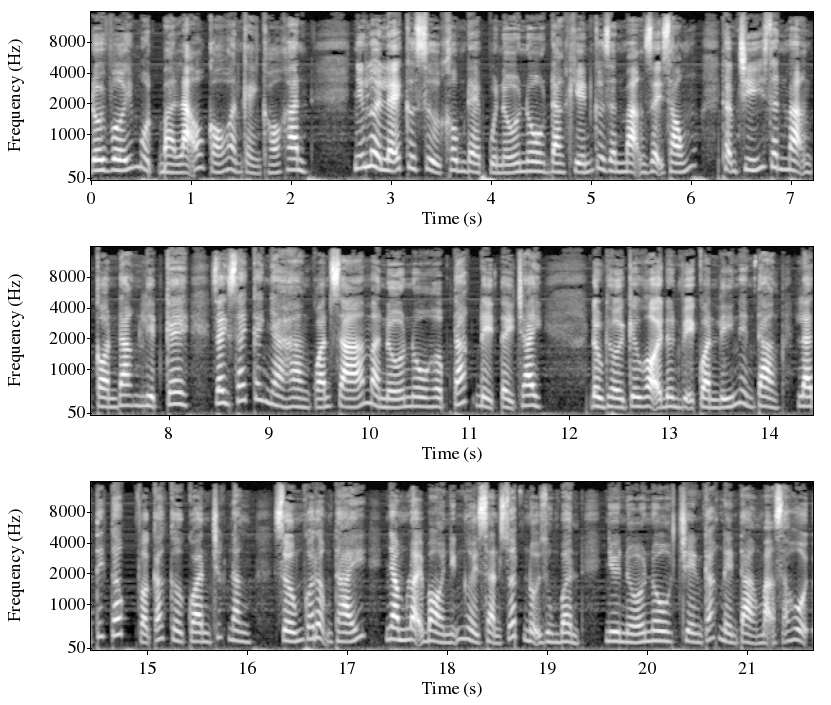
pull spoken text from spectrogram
đối với một bà lão có hoàn cảnh khó khăn. Những lời lẽ cư xử không đẹp của Noono đang khiến cư dân mạng dậy sóng, thậm chí dân mạng còn đang liệt kê danh sách các nhà hàng quán xá mà Noono hợp tác để tẩy chay đồng thời kêu gọi đơn vị quản lý nền tảng là TikTok và các cơ quan chức năng sớm có động thái nhằm loại bỏ những người sản xuất nội dung bẩn như nô trên các nền tảng mạng xã hội.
